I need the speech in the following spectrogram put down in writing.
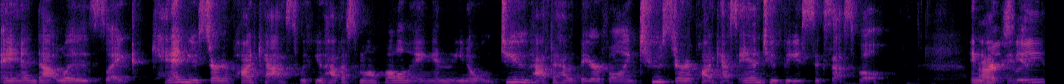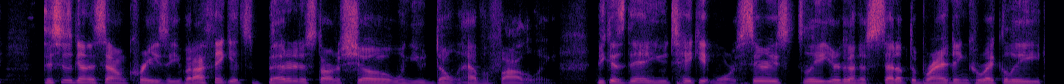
and that was like can you start a podcast if you have a small following? And you know do you have to have a bigger following to start a podcast and to be successful in your Honestly, opinion? This is going to sound crazy, but I think it's better to start a show when you don't have a following because then you take it more seriously. You're going to set up the branding correctly.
